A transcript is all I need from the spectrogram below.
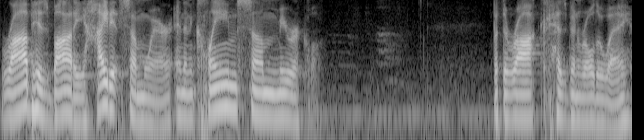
rob his body, hide it somewhere, and then claim some miracle. But the rock has been rolled away,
